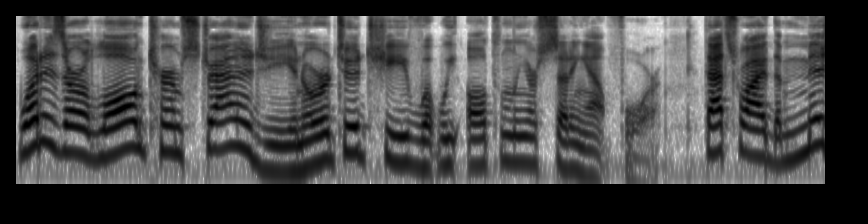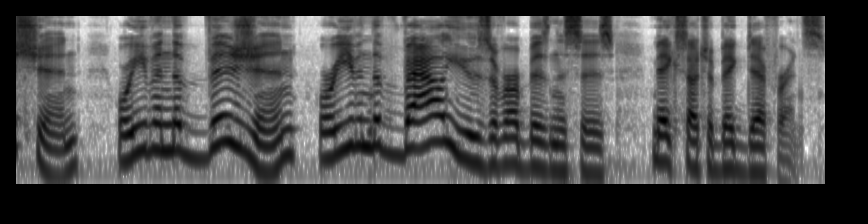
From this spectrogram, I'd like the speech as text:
What is our long term strategy in order to achieve what we ultimately are setting out for? That's why the mission, or even the vision, or even the values of our businesses make such a big difference.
